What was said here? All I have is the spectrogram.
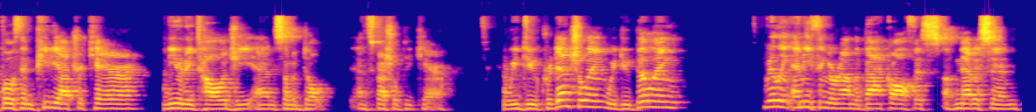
both in pediatric care, neonatology, and some adult and specialty care. We do credentialing, we do billing, really anything around the back office of medicine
